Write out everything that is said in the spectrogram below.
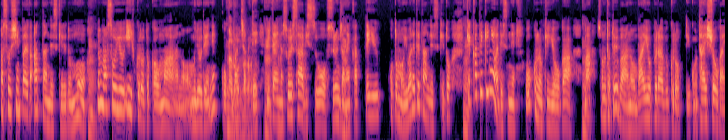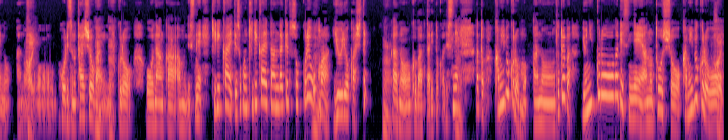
まあ、そういう心配があったんですけれども、うんまあ、そういういい袋とかを、まあ、あの、無料でね、こう配っちゃってみたいな、そういうサービスをするんじゃないかっていうことも言われてたんですけど、うん。結果的にはですね、多くの企業が、うん。まあ、その、例えば、あの、バイオプラ袋っていう、この対象外の、あの、はい。法律の対象外の袋をなんかもですね、切り替えて、そこに切り替えたんだけど、そこれを、うん。まあ、有料化して、うん。あの、配ったりとかですね。うん。あと、紙袋も、あの、例えば、ユニクロがですね、あの、当初、紙袋を、はい。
